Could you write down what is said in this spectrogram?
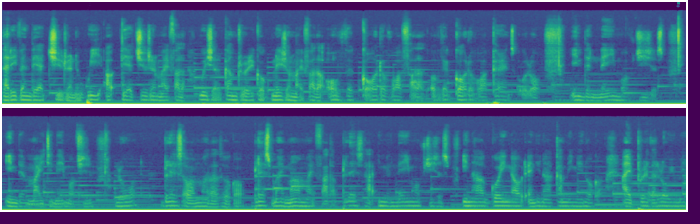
that even their children, we are their children, my Father, we shall come to recognition, my Father, of the God of our fathers, of the God of our parents, O Lord, in the name of Jesus, in the mighty name of Jesus. Lord, Bless our mothers, oh God. Bless my mom, my father. Bless her in the name of Jesus. In our going out and in our coming in, oh God. I pray that Lord you may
